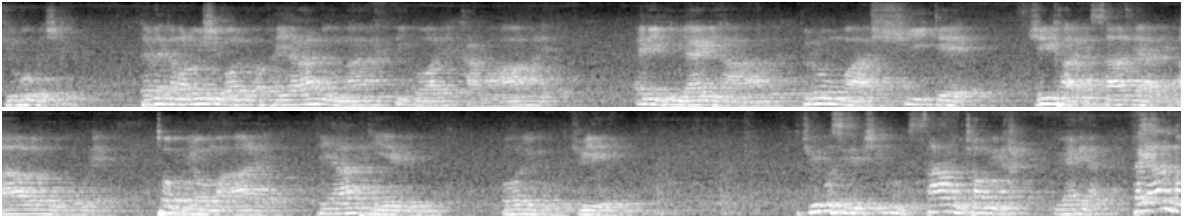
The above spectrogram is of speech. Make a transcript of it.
ယူဖို့ပဲရှိတယ်ဒါပေမဲ့တမန်တော်ရှင်ဘောလို့ကဖယားလူမှတည်သွားတဲ့အခါမှာတဲ့အဲ့ဒီလူရိုင်းတွေဟာသူတို့မှာရှိတဲ့ရိခါတွေစားစရာတွေအားလုံးကိုတဲ့ထုတ်ပြီးတော့မှတဲ့တရားတည်ရဲ့လူဘောလို့ကိုကျွေးတယ်ကျွေးဖို့စီစဉ်မရှိဘူးစားဖို့ချောင်းနေတာ လူရိုင်းတွေကဖယားလူမှ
